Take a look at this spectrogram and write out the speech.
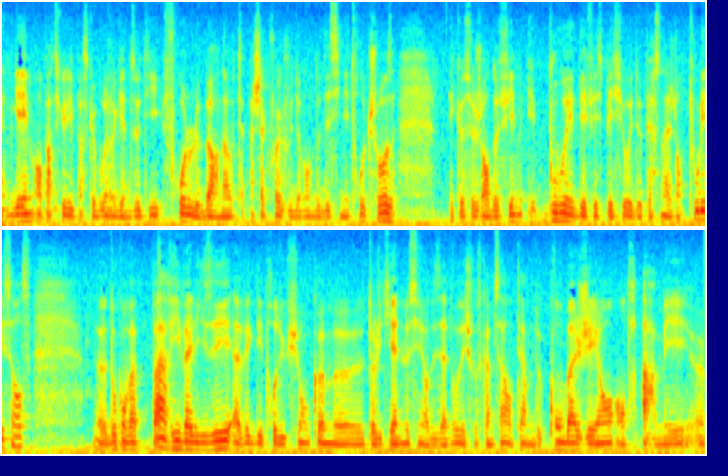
Endgame, en particulier parce que Bruno Genzotti frôle le burn-out à chaque fois que je lui demande de dessiner trop de choses, et que ce genre de film est bourré d'effets spéciaux et de personnages dans tous les sens. Euh, donc on va pas rivaliser avec des productions comme euh, Tolkien, Le Seigneur des Anneaux, des choses comme ça en termes de combats géants entre armées euh,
